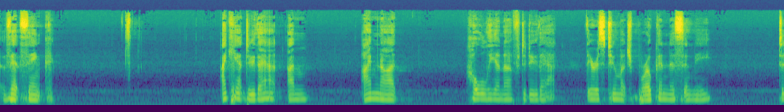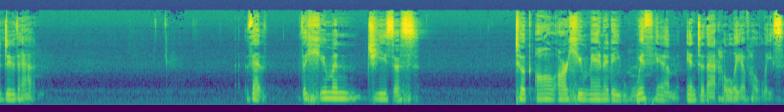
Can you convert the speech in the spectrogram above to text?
that think, I can't do that, I'm, I'm not holy enough to do that. There is too much brokenness in me to do that. That the human Jesus took all our humanity with him into that Holy of Holies.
